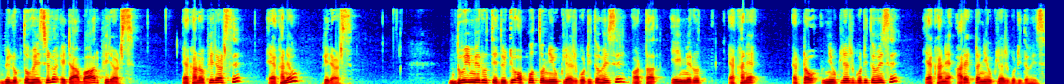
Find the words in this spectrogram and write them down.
বিলুপ্ত হয়েছিল, এটা আবার ফিরে আসছে। এখানেও ফিরে আসছে, এখানেও ফিরে আসছে। দুই মেরুতে দুইটি অপত্য নিউক্লিয়াস গঠিত হয়েছে, অর্থাৎ এই মেরু এখানে একটা নিউক্লিয়াস গঠিত হয়েছে, এখানে আরেকটা নিউক্লিয়াস গঠিত হয়েছে।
